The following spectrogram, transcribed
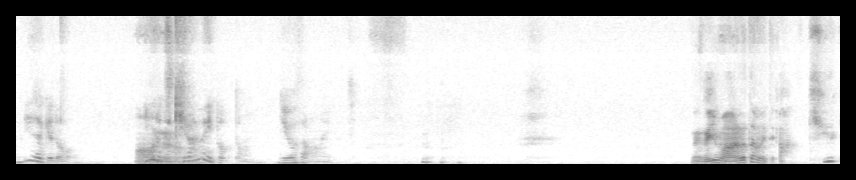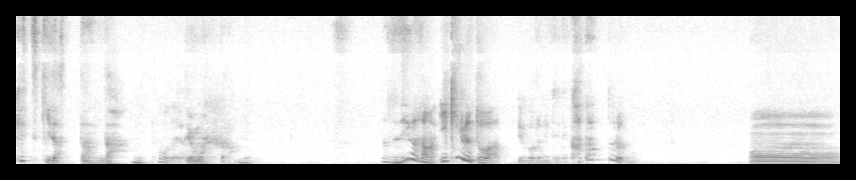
鬼だけど命きらめいとったもん。ディオ様の なんか今改めてあ吸血鬼だったんだ。って思った。だってディオ様生きるとはっていうことについて語っとるもん。お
